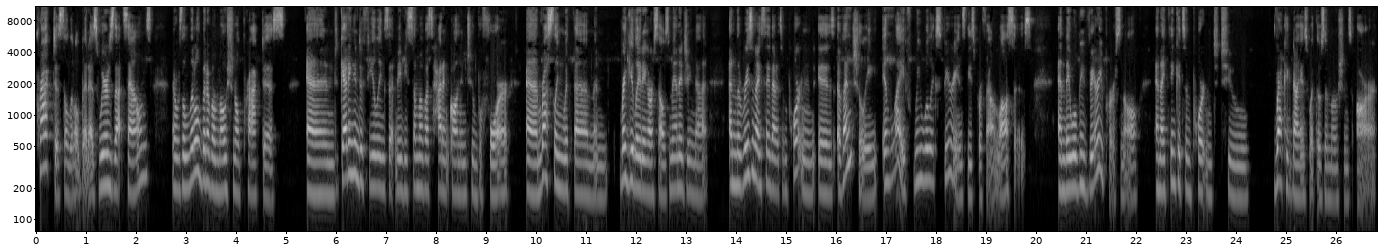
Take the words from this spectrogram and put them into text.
practice a little bit. As weird as that sounds there was a little bit of emotional practice and getting into feelings that maybe some of us hadn't gone into before and wrestling with them and regulating ourselves, managing that. And the reason I say that it's important is eventually in life, we will experience these profound losses. and they will be very personal. And I think it's important to recognize what those emotions are.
